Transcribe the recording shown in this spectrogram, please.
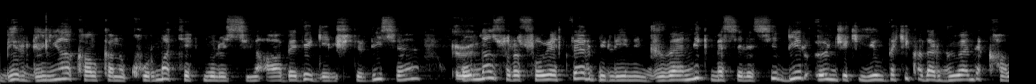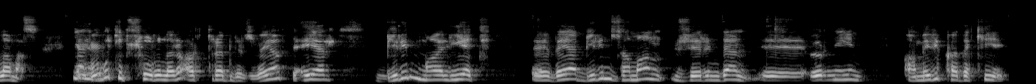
bir dünya kalkanı kurma teknolojisini ABD geliştirdiyse evet. ondan sonra Sovyetler Birliği'nin güvenlik meselesi bir önceki yıldaki kadar güvende kalamaz. Yani hı hı. bu tip soruları arttırabiliriz. Veya da eğer birim maliyet e, veya birim zaman üzerinden e, örneğin Amerika'daki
